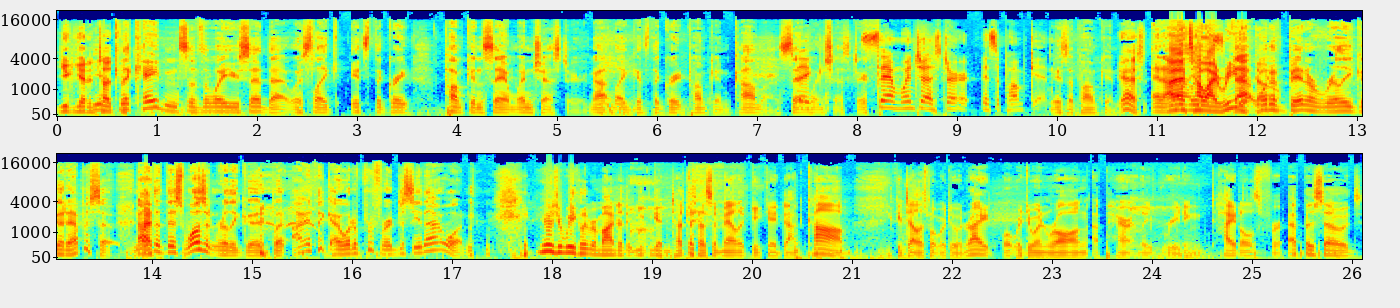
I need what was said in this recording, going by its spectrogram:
you can get in You- touch the with cadence of the way you said that was like it's the great pumpkin Sam Winchester, not like it's the great pumpkin, comma Sam Like, Winchester Sam Winchester is a pumpkin. is a pumpkin. Yes, and that's how I read it, That would have been a really good episode. Not That's- that this wasn't really good, but I think I would have preferred to see that one. Here's your weekly reminder that you can get in touch with us at mail at geekade.com. You can tell us what we're doing right, what we're doing wrong, apparently reading titles for episodes.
